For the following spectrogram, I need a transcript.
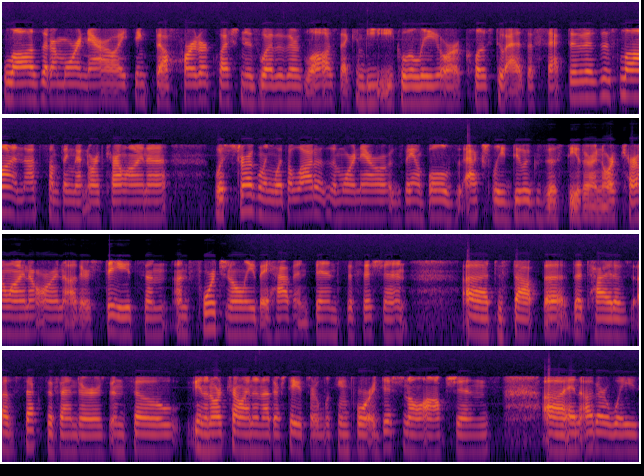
laws that are more narrow. I think the harder question is whether there's laws that can be equally or close to as effective as this law, and that's something that North Carolina was struggling with. A lot of the more narrow examples actually do exist either in North Carolina or in other states, and unfortunately, they haven't been sufficient uh, to stop the, the tide of, of sex offenders. And so, you know, North Carolina and other states are looking for additional options uh, and other ways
